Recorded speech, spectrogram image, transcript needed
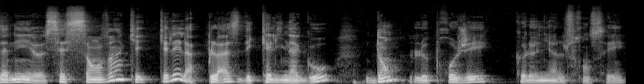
années 1620, euh, quelle est la place des Kalinago dans le projet colonial français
